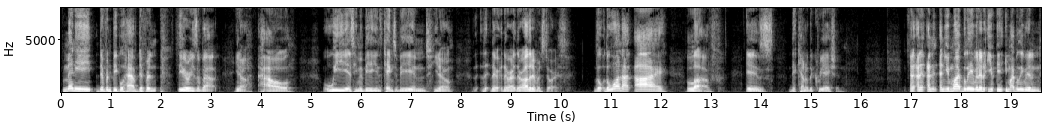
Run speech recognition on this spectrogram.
many different people have different theories about, you know, how we as human beings came to be and, you know, th- there there are there are other different stories. The the one I, I love is the account of the creation. And, and, and you might believe it you, you might believe it in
